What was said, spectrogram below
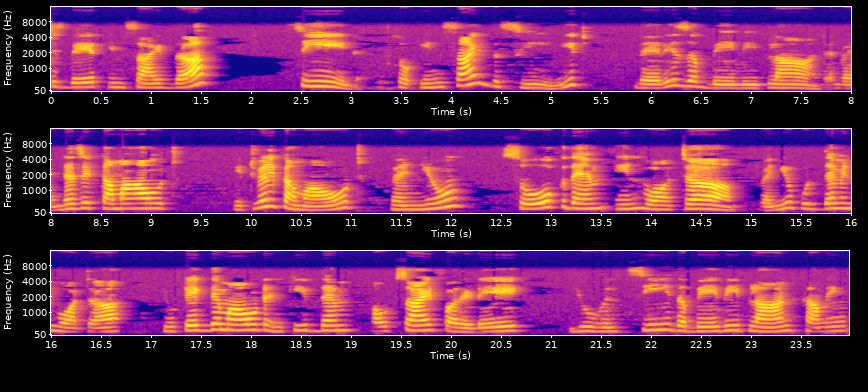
is there inside the seed. So, inside the seed, there is a baby plant. And when does it come out? It will come out when you soak them in water. When you put them in water, you take them out and keep them outside for a day. You will see the baby plant coming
